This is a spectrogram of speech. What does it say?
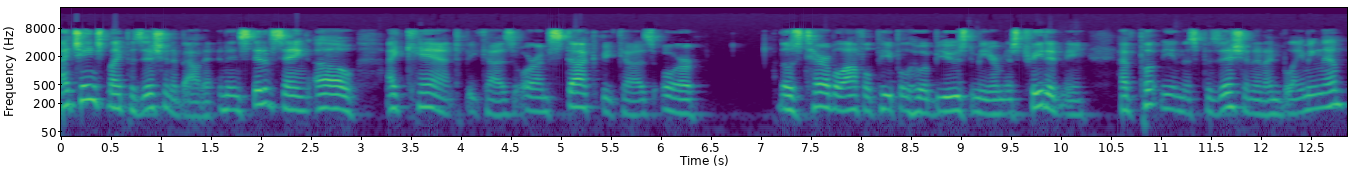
I changed my position about it, and instead of saying, "Oh, I can't because," or "I'm stuck because," or those terrible, awful people who abused me or mistreated me have put me in this position and I'm blaming them.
